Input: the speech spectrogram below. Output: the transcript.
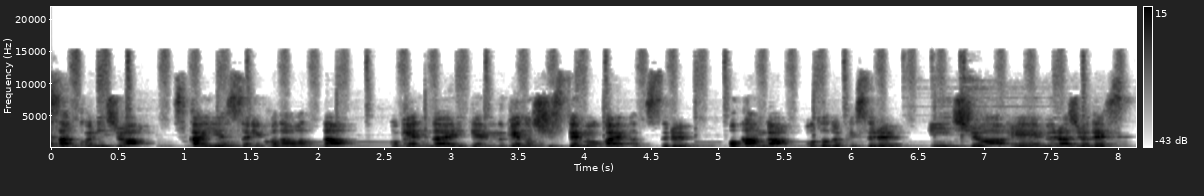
さんこんにちは。使いやすさにこだわった保険代理店向けのシステムを開発する保管がお届けするインシュア AM ラジオです。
